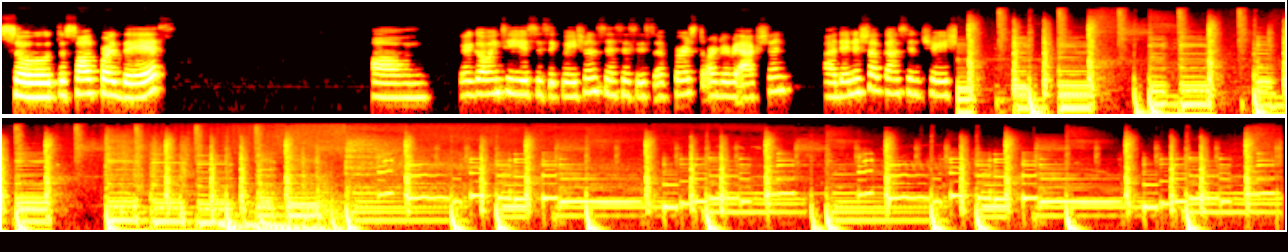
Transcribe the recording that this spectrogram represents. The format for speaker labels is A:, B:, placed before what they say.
A: So to solve for this, um, we're going to use this equation since this is a first order reaction. Uh, the initial concentration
